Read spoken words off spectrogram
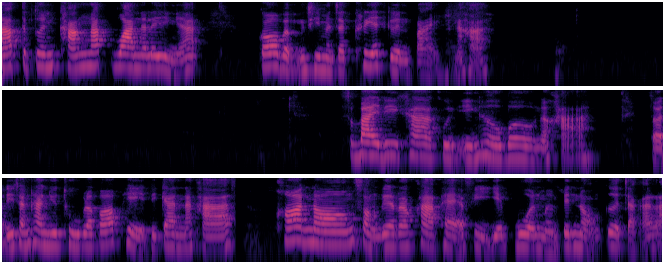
นับจำนวนครั้งนับวันอะไรอย่างเงี้ย ก็แบบบางทีมันจะเครียดเกินไปนะคะ สบายดีค่ะ คุณอิงเฮอร์เบิลนะคะ สวัสดีทั้งทาง YouTube แล้วก็เพจพี่กันนะคะ ลอดน้องสองเดือนแล้วค่ะแผลฝีเย็บบวมเหมือนเป็นหนองเกิดจากอะไร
